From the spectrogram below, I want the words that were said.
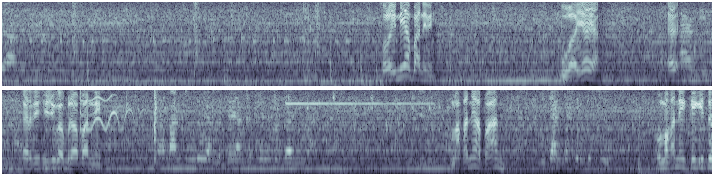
Ya kalau ini apa nih buaya ya? R- RTC juga berapa nih? 80 yang gede yang kecil itu makannya apaan? Ikan kecil-kecil. Oh makannya kayak gitu?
